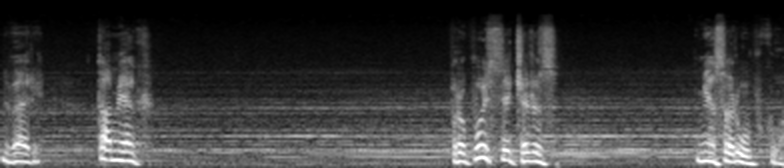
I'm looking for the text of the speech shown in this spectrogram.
двері. Там як пропустять через м'ясорубку,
